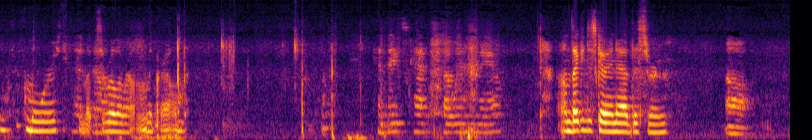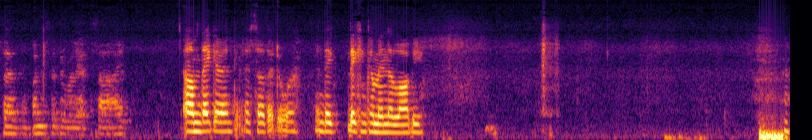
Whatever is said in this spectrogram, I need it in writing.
This is Morris. To roll around on the ground. Can these cats go in and out? Um, they can just go in and out of this room. Oh, so the ones that are outside. Um, they go in through this other door, and they they can come in the lobby.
